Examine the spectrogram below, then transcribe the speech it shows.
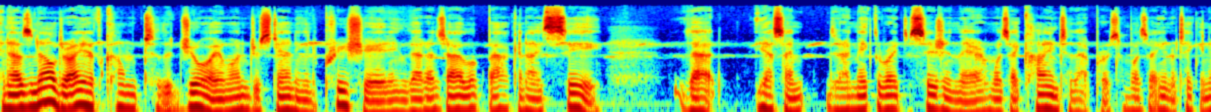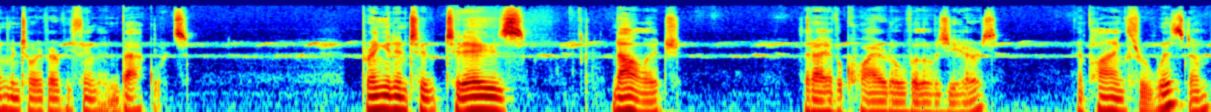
And as an elder, I have come to the joy of understanding and appreciating that as I look back and I see that, yes, I did I make the right decision there? Was I kind to that person? Was I, you know, taking inventory of everything and backwards? Bring it into today's knowledge that I have acquired over those years, and applying through wisdom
